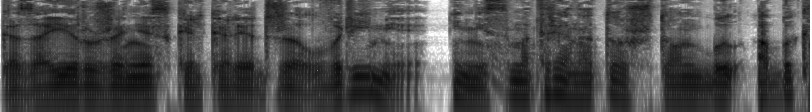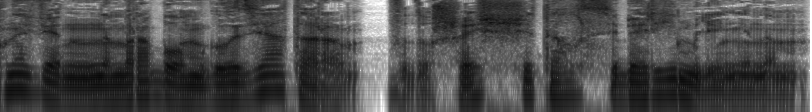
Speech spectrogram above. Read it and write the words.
Казаир уже несколько лет жил в Риме, и несмотря на то, что он был обыкновенным рабом-гладиатором, в душе считал себя римлянином.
